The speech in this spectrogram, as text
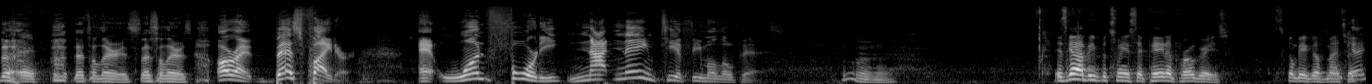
hey. that's hilarious. That's hilarious. All right, best fighter at 140, not named Teofimo Lopez. Hmm. It's got to be between Zepeda and Prograis. It's gonna be a good matchup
